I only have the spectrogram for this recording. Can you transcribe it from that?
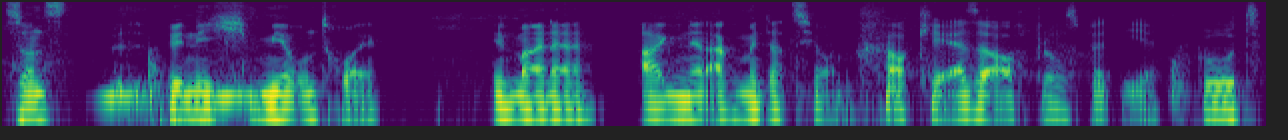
Sonst bin ich mir untreu in meiner eigenen Argumentation. Okay, also auch bloß bei dir. Gut.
